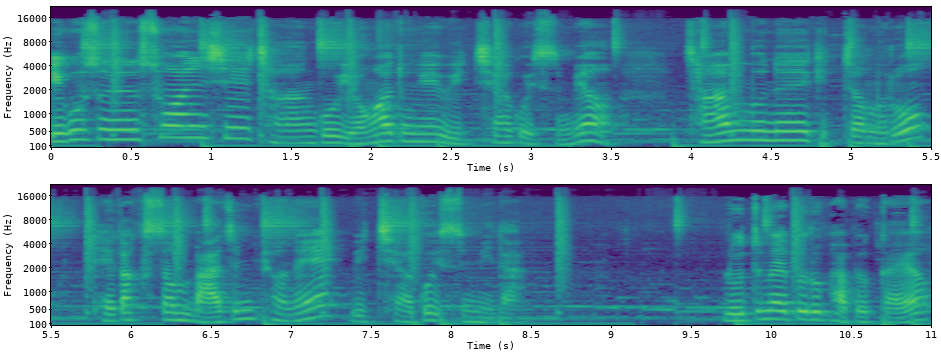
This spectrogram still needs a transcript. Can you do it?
이곳은 수원시 장안구 영화동에 위치하고 있으며 장안문을 기점으로 대각선 맞은편에 위치하고 있습니다. 로드맵으로 봐볼까요?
